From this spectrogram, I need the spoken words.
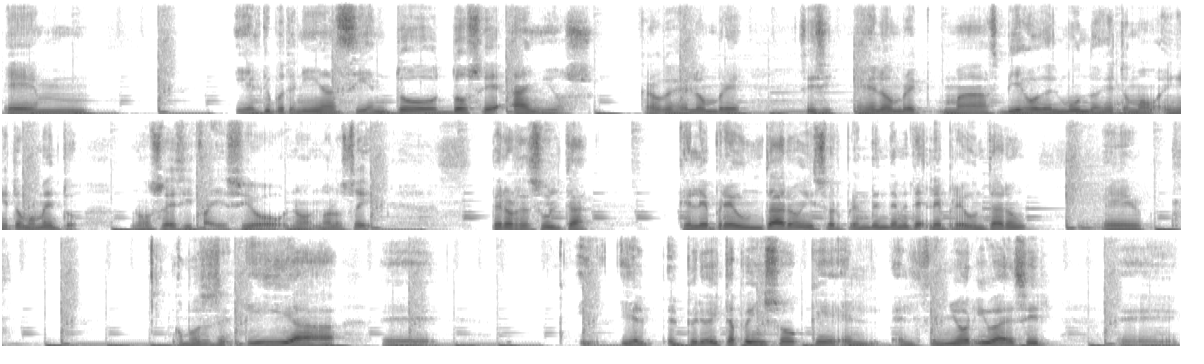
Em, y el tipo tenía 112 años. Creo que es el hombre. Sí, sí, es el hombre más viejo del mundo en estos, en momentos. No sé si falleció, no, no lo sé. Pero resulta que le preguntaron, y sorprendentemente le preguntaron eh, cómo se sentía. Eh, y, el, periodista pensó que el, señor iba a decir, eh,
